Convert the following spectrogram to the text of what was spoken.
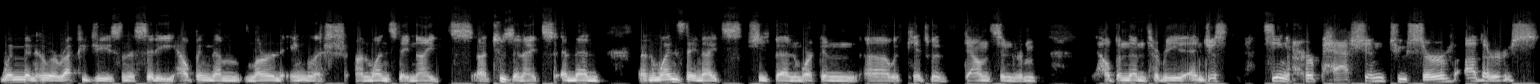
women who are refugees in the city, helping them learn English on Wednesday nights, uh, Tuesday nights, and then on Wednesday nights she's been working uh, with kids with Down syndrome, helping them to read, and just seeing her passion to serve others.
